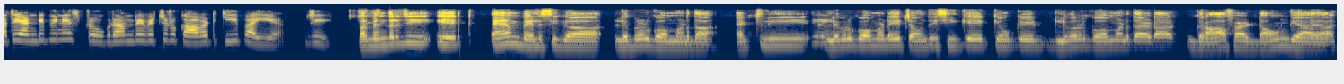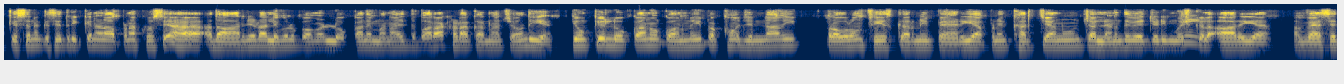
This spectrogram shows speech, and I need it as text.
ਅਤੇ ਐਨਡੀਪੀ ਨੇ ਇਸ ਪ੍ਰੋਗਰਾਮ ਦੇ ਵਿੱਚ ਰੁਕਾਵਟ ਕੀ ਪਾਈ ਹੈ? ਜੀ। ਪਰਮਿੰਦਰ ਜੀ ਇਹ ਇੱਕ ਅਹਿਮ ਬਿੱਲ ਸੀਗਾ ਲਿਬਰਲ ਗਵਰਨਮੈਂਟ ਦਾ। ਐਕਚੁਅਲੀ। ਲਿਬਰਲ ਗਵਰਨਮੈਂਟ ਇਹ ਚਾਹੁੰਦੀ ਸੀ ਕਿ ਕਿਉਂਕਿ ਲਿਬਰਲ ਗਵਰਨਮੈਂਟ ਦਾ ਜਿਹੜਾ ਗ੍ਰਾਫ ਹੈ ਡਾਊਨ ਗਿਆ ਆ ਕਿਸੇ ਨਾ ਕਿਸੇ ਤਰੀਕੇ ਨਾਲ ਆਪਣਾ ਖੁੱਸਿਆ ਹੋਇਆ ਆਧਾਰ ਜਿਹੜਾ ਲਿਬਰਲ ਗਵਰਨਮੈਂਟ ਲੋਕਾਂ ਦੇ ਮਨਾਂ 'ਚ ਦੁਬਾਰਾ ਖੜਾ ਕਰਨਾ ਚਾਹੁੰਦੀ ਹੈ। ਕਿਉਂਕਿ ਲੋਕਾਂ ਨੂੰ ਇਕਨੋਮੀ ਪੱਖੋਂ ਜਿੰਨਾ ਵੀ ਪ੍ਰੋਬਲਮ ਫੇਸ ਕਰਨੀ ਪੈ ਰਹੀ ਹੈ ਆਪਣੇ ਖਰਚਿਆਂ ਨੂੰ ਝੱਲਣ ਦੇ ਵਿੱਚ ਜਿਹੜੀ ਮੁਸ਼ਕਲ ਆ ਰਹੀ ਹੈ ਵੈਸੇ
